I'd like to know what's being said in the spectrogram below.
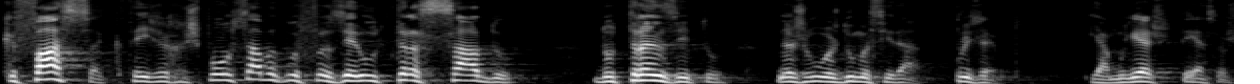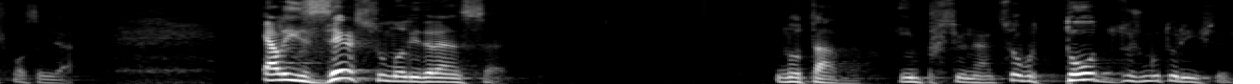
que faça, que seja responsável por fazer o traçado do trânsito nas ruas de uma cidade, por exemplo. E há mulheres que têm essa responsabilidade. Ela exerce uma liderança notável, impressionante, sobre todos os motoristas.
